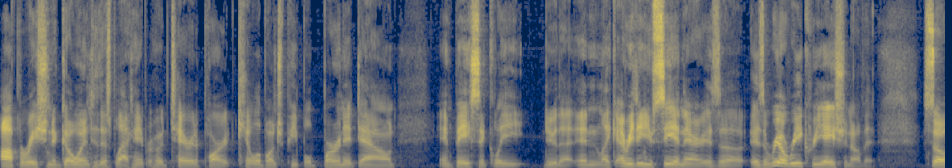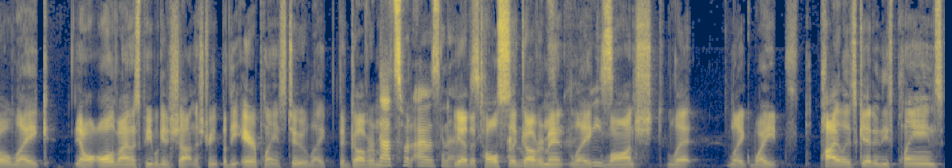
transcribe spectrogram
operation to go into this black neighborhood tear it apart kill a bunch of people burn it down and basically do that and like everything you see in there is a is a real recreation of it so like you know all the violence people getting shot in the street but the airplanes too like the government That's what I was gonna. yeah, the. Tulsa I mean, government like launched, let like white pilots get in these planes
